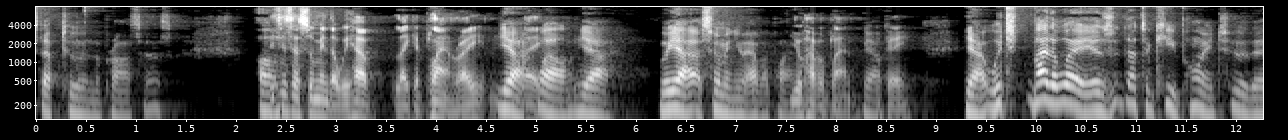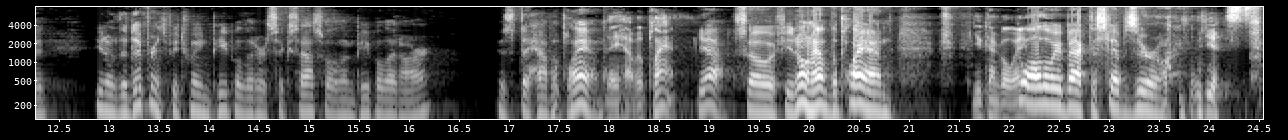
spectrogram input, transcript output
step two in the process. Um, This is assuming that we have like a plan, right? yeah, Like, well, yeah, well, yeah, assuming you have a plan. you have a plan. Yeah. Okay. Yeah, which, by the way, is that's a key point too. That you know the difference between people that are successful and people that aren't is they have a plan. They have a plan. Yeah. So if you don't have the plan, You can go go all the way back to step zero. yes.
